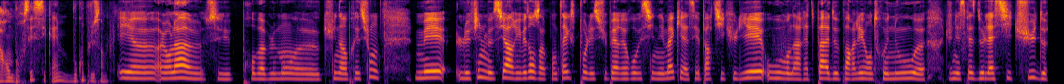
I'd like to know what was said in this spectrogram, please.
rembourser, c'est quand même beaucoup plus simple. Et euh, alors là, euh, c'est probablement euh, qu'une impression, mais le film aussi est arrivé dans un contexte pour les super-héros au cinéma qui est assez particulier, où on n'arrête pas de parler entre nous euh, d'une espèce de lassitude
